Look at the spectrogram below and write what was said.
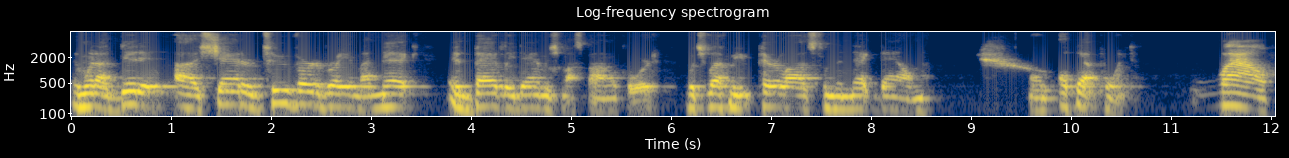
And when I did it, I shattered two vertebrae in my neck and badly damaged my spinal cord which left me paralyzed from the neck down um, at that point. Wow.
